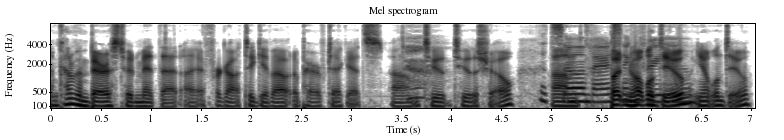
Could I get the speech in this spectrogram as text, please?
I'm kind of embarrassed to admit that I forgot to give out a pair of tickets um, to to the show. That's um, so embarrassing. But you know what we'll do? you. You know what we'll do?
